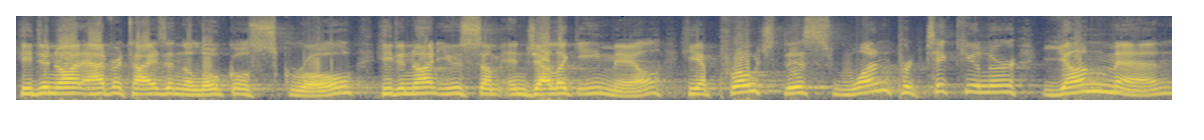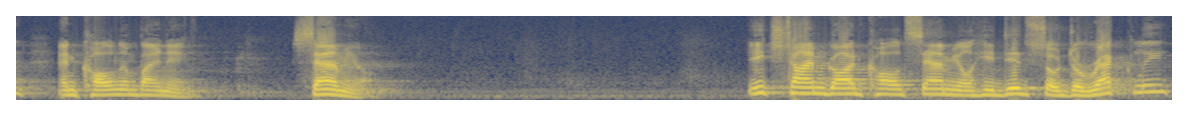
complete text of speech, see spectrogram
He did not advertise in the local scroll. He did not use some angelic email. He approached this one particular young man and called him by name Samuel. Each time God called Samuel, he did so directly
